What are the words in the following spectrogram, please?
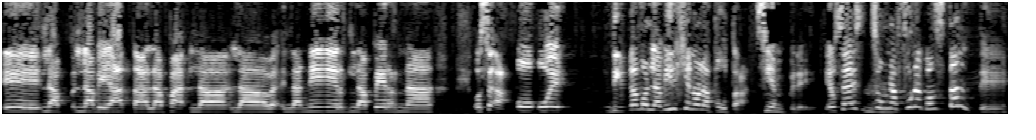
eh, la, la beata, la, la, la, la nerd, la perna, o sea, o, o digamos, la virgen o la puta, siempre. O sea, es una funa constante.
